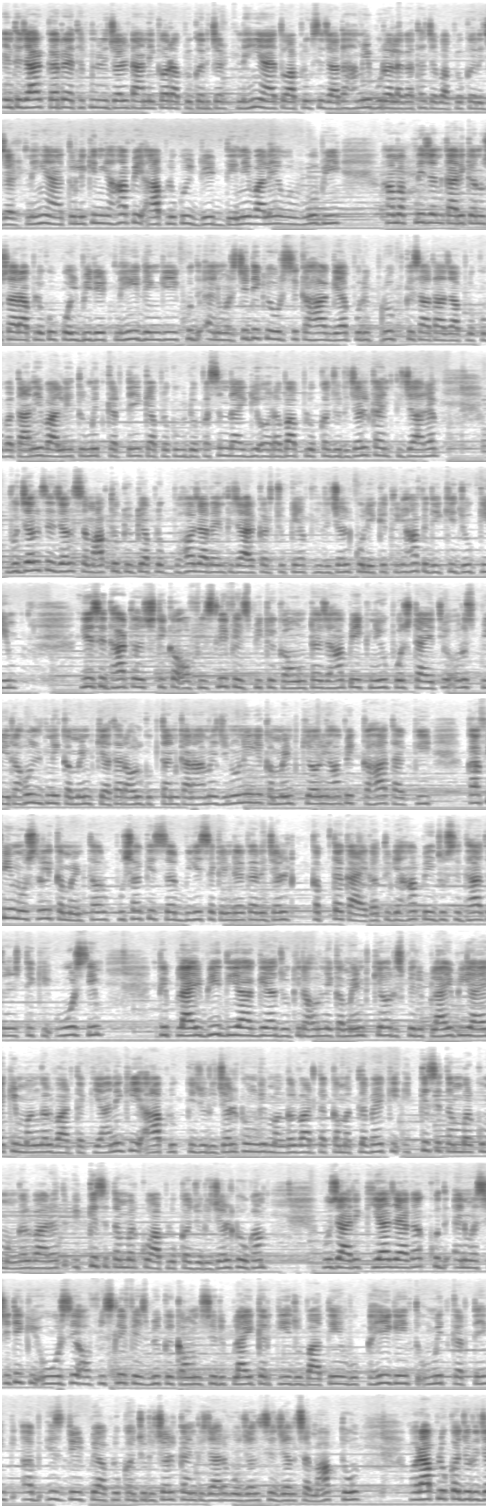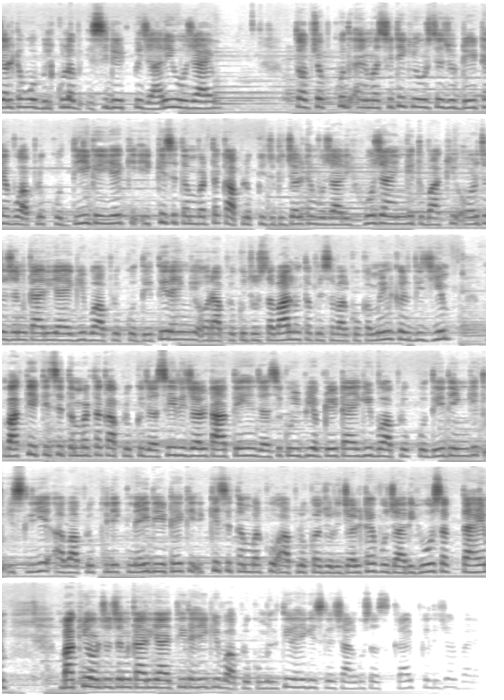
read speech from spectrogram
इंतज़ार कर रहे थे अपने रिज़ल्ट आने का और आप लोग का रिज़ल्ट नहीं आया तो आप लोग से ज़्यादा हमें बुरा लगा था जब आप लोग का रिज़ल्ट नहीं आया। तो लेकिन यहाँ पे आप लोग को डेट देने वाले हैं और वो भी हम अपनी जानकारी के अनुसार आप लोग को कोई भी डेट नहीं देंगे। खुद यूनिवर्सिटी की ओर से कहा गया, पूरे प्रूफ के साथ आज आप लोग को बताने वाले हैं। तो उम्मीद करते हैं कि आप लोग को वीडियो पसंद आएगी और अब आप लोग का जो रिज़ल्ट का इंतज़ार है, वो जल्द से जल्द समाप्त हो, क्योंकि आप लोग बहुत ज़्यादा इंतज़ार कर चुके हैं अपने रिज़ल्ट को लेकर तो यहाँ पे देखिए जो कि ये सिद्धार्थ यूनिवर्सिटी का ऑफिशियली फेसबुक अकाउंट है, जहाँ पे एक न्यू पोस्ट आई थी और उस पर राहुल ने कमेंट किया था, राहुल गुप्ता इनका नाम है, जिन्होंने ये कमेंट किया और यहाँ पे कहा था कि काफ़ी इमोशनली कमेंट था और पूछा कि, sir B A second year का रिज़ल्ट कब तक आएगा? तो यहाँ पे जो सिद्धार्थ यूनिवर्सिटी की ओर से रिप्लाई भी दिया गया, जो कि राहुल ने कमेंट किया और इस पर रिप्लाई भी आया कि मंगलवार तक, यानी कि आप लोग के जो रिज़ल्ट होंगे, मंगलवार तक का मतलब है कि 21 सितंबर को मंगलवार है तो 21 सितंबर को आप लोग का जो रिज़ल्ट होगा, वो जारी किया जाएगा खुद यूनिवर्सिटी की ओर से, ऑफिशियली फेसबुक अकाउंट से रिप्लाई करके ये जो बातें हैं वो कही गई तो उम्मीद करते हैं कि अब इस डेट पर आप लोग का जो रिज़ल्ट का इंतज़ार है वो जल्द से जल्द समाप्त हो और आप लोग का जो रिज़ल्ट है वो बिल्कुल अब इसी डेट पर जारी हो जाए। तो अब जब खुद यूनिवर्सिटी की ओर से जो डेट है वो आप लोग को दी गई है कि 21 सितंबर तक आप लोग के जो रिज़ल्ट हैं वो जारी हो जाएँगे तो बाकी और जो जानकारी आएगी वो आप लोग को देते रहेंगे और आप लोग को जो सवाल हो तो अपने सवाल को कमेंट कर दीजिए। बाकी इक्कीस सितंबर तक आप लोग के जैसे ही रिज़ल्ट आते हैं, जैसे कोई भी अपडेट आएगी, वो आप लोग को दे देंगे। तो इसलिए अब आप लोग के लिए एक नई डेट है कि इक्कीस सितंबर को आप लोग का जो रिज़ल्ट है, वो जारी हो सकता है। बाकी और जो जानकारी आती रहेगी, वो आप लोग को मिलती रहेगी, इसलिए चैनल को सब्सक्राइब कर लीजिए और बेल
